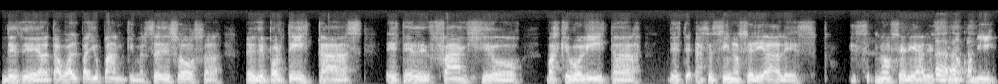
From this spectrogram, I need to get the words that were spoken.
desde Atahualpa Yupanqui, Mercedes Sosa, eh, deportistas, este, Fangio, basquetbolistas, este, asesinos seriales, no seriales, sino con I,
